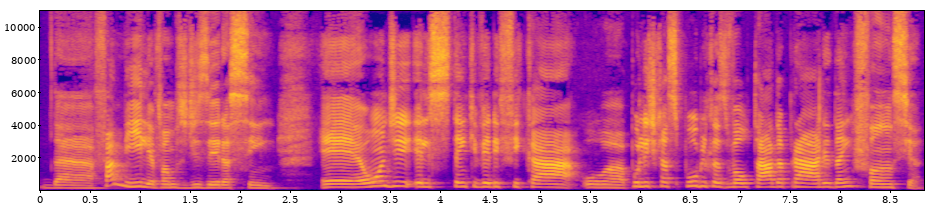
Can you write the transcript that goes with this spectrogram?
da família, vamos dizer assim. É onde eles têm que verificar a, políticas públicas voltadas para a área da infância.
